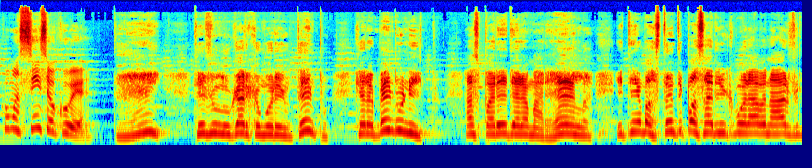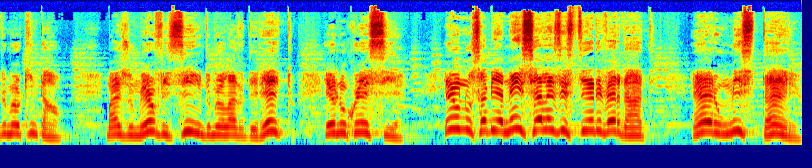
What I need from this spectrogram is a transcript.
como assim, seu cuia? Tem. Teve um lugar que eu morei um tempo que era bem bonito. As paredes eram amarelas e tinha bastante passarinho que morava na árvore do meu quintal. Mas o meu vizinho do meu lado direito eu não conhecia. Eu não sabia nem se ela existia de verdade. Era um mistério.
